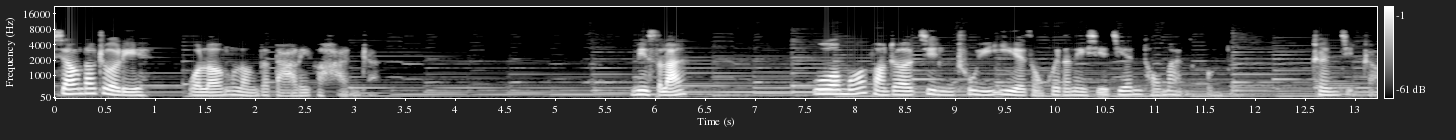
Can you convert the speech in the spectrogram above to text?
想到这里，我冷冷的打了一个寒战。Miss 兰，我模仿着进出于夜总会的那些尖头慢的风度，真紧张。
